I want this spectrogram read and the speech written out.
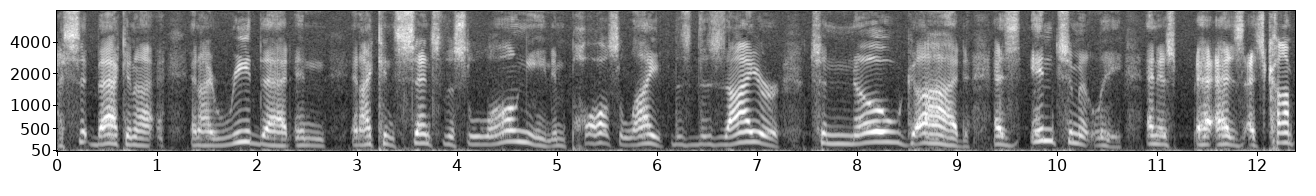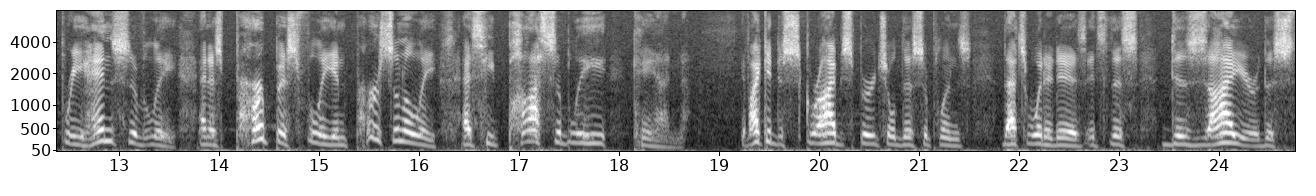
I sit back and I and I read that and and I can sense this longing in Paul's life, this desire to know God as intimately and as, as, as comprehensively and as purposefully and personally as he possibly can. If I could describe spiritual disciplines, that's what it is. It's this desire, this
